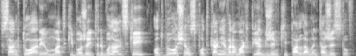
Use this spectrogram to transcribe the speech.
W sanktuarium Matki Bożej Trybunalskiej odbyło się spotkanie w ramach pielgrzymki parlamentarzystów.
